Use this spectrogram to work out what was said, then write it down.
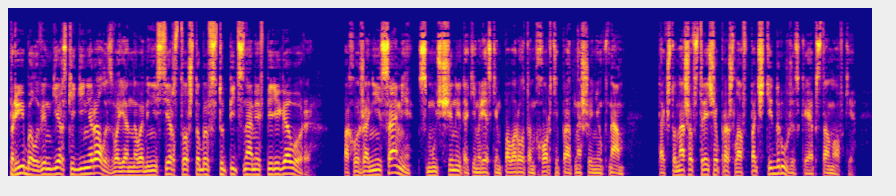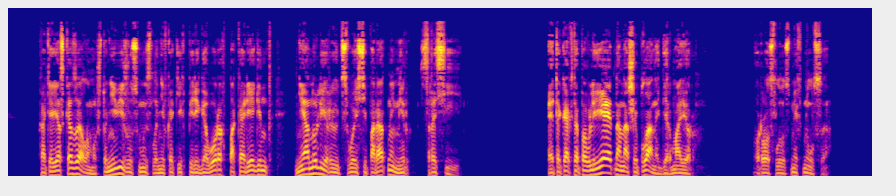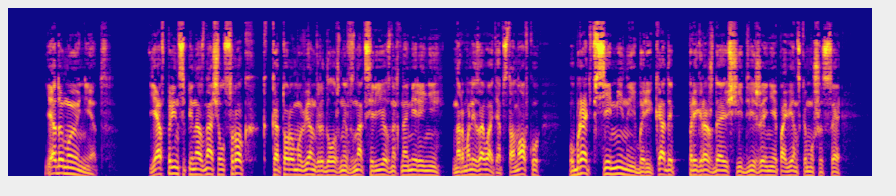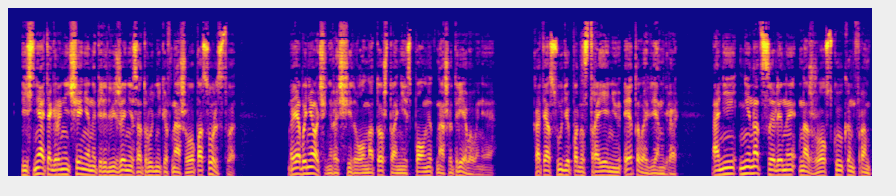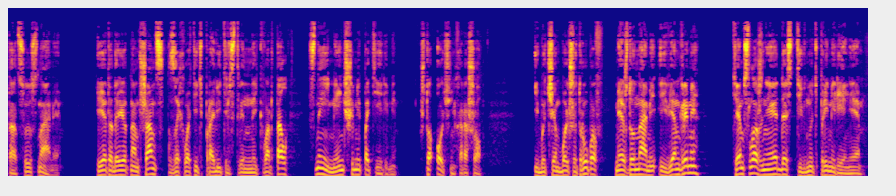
Прибыл венгерский генерал из военного министерства, чтобы вступить с нами в переговоры. Похоже, они и сами смущены таким резким поворотом Хорти по отношению к нам, так что наша встреча прошла в почти дружеской обстановке. Хотя я сказал ему, что не вижу смысла ни в каких переговорах, пока регент не аннулирует свой сепаратный мир с Россией. «Это как-то повлияет на наши планы, гермайор?» Рослый усмехнулся. «Я думаю, нет. Я, в принципе, назначил срок, к которому венгры должны в знак серьезных намерений нормализовать обстановку, убрать все мины и баррикады, преграждающие движение по Венскому шоссе, и снять ограничения на передвижение сотрудников нашего посольства. Но я бы не очень рассчитывал на то, что они исполнят наши требования. Хотя, судя по настроению этого венгра, они не нацелены на жесткую конфронтацию с нами. И это дает нам шанс захватить правительственный квартал с наименьшими потерями, что очень хорошо. Ибо чем больше трупов между нами и венграми, тем сложнее достигнуть примирения.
